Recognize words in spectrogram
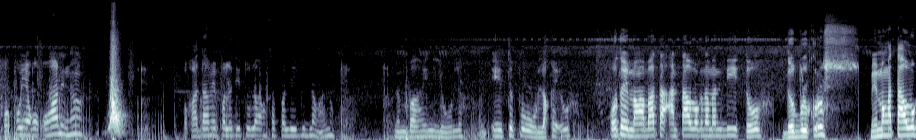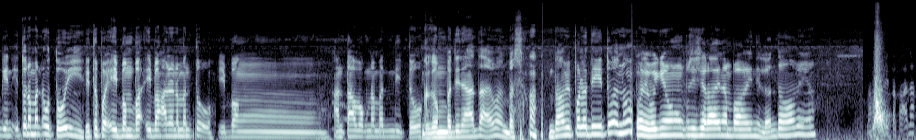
Huwag po niya kukuhanin ha. Baka dami pala dito lang sa paligid ng ano. Ng bahay ni Lola. Ito po, oh, laki oh. Otoy, mga bata, ang tawag naman dito, double cross. May mga tawagin. Ito naman utoy. Ito pa ibang ba, ibang ano naman to. oh. Ibang ang tawag naman dito. Gagamba din ata. Ewan, basta. ang dami pala dito ano. Pwede wag niyo sisirain ang bahay nila. Ang dami oh. Nakakita ka anak.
